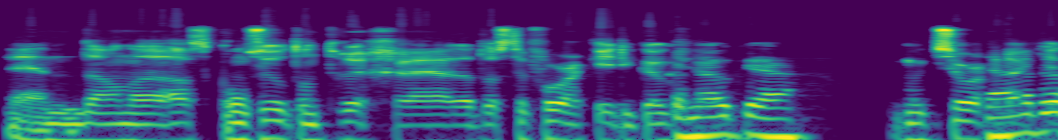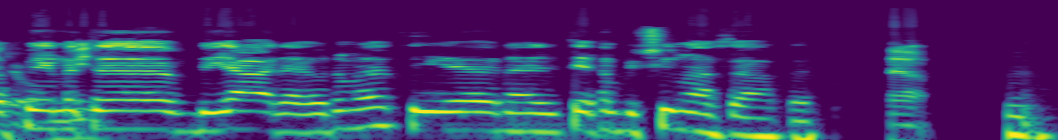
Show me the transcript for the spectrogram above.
En dan uh, als consultant terug. Uh, dat was de vorige keer die ik ook Kan ook, ja. Je moet zorgen ja, dat, dat je meer met de bejaarden, hoe noem je dat? Die, uh, die tegen een pensioen aan zaten. Ja. ja.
